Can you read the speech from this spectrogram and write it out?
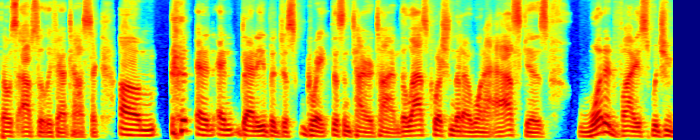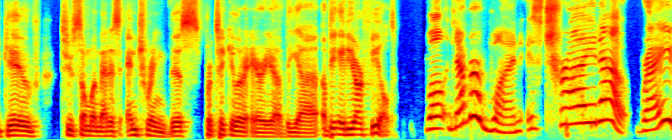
that was absolutely fantastic. Um, and and Danny, been just great this entire time. The last question that I want to ask is, what advice would you give to someone that is entering this particular area of the uh, of the ADR field? Well, number one is try it out, right?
